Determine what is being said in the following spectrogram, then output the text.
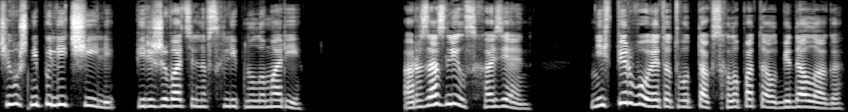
Чего ж не полечили?» Переживательно всхлипнула Мари. А разозлился хозяин. Не впервые этот вот так схлопотал, бедолага.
